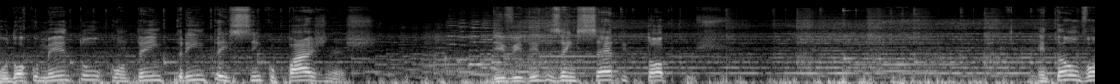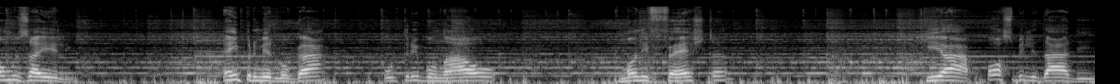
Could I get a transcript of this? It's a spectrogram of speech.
O documento contém 35 páginas, divididas em sete tópicos. Então vamos a ele. Em primeiro lugar, o tribunal manifesta que a possibilidade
